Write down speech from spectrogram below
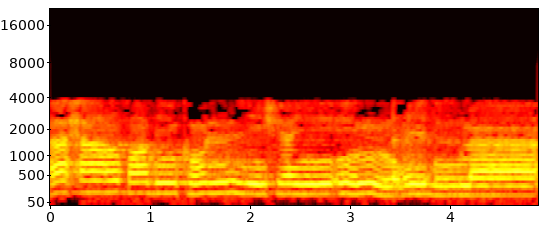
أحاط بكل شيء علما.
